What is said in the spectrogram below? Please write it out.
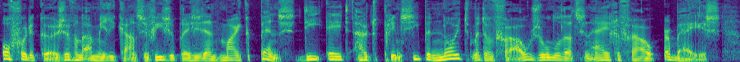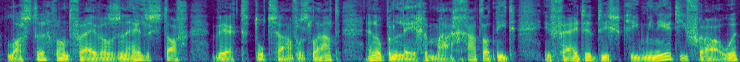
Of voor de keuze van de Amerikaanse vicepresident Mike Pence. Die eet uit principe nooit met een vrouw zonder dat zijn eigen vrouw erbij is. Lastig, want vrijwel zijn hele staf werkt tot s'avonds laat en op een lege maag gaat dat niet. In feite discrimineert hij vrouwen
